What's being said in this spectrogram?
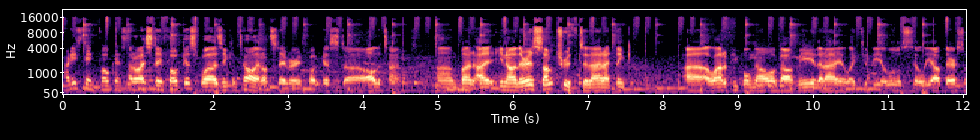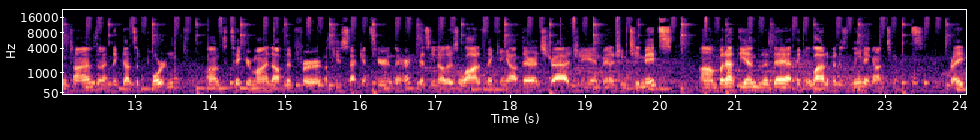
How do you stay focused? How do I stay focused? Well, as you can tell, I don't stay very focused uh, all the time. Um, but I, you know, there is some truth to that. I think uh, a lot of people know about me that I like to be a little silly out there sometimes, and I think that's important um, to take your mind off it for a few seconds here and there, because you know there's a lot of thinking out there and strategy and managing teammates. Um, but at the end of the day, I think a lot of it is leaning on teammates, right?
